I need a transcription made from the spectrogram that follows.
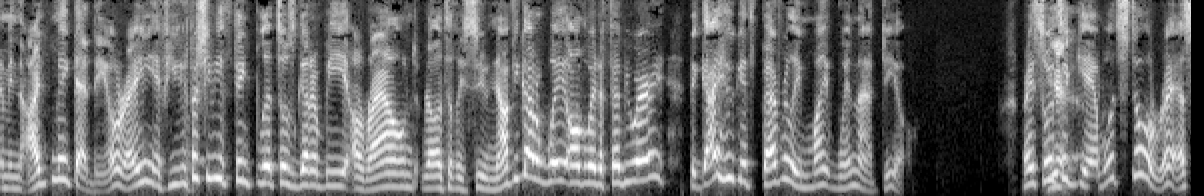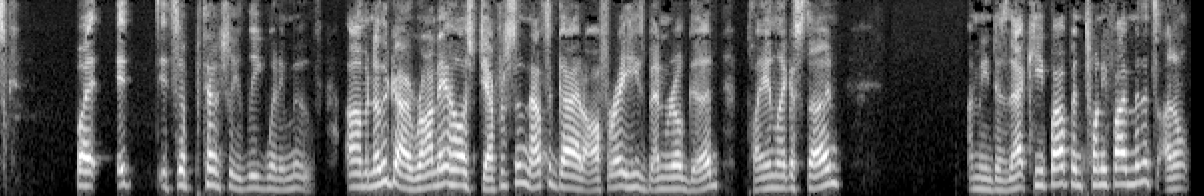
I mean, I'd make that deal, right? If you, especially if you think Bledsoe's gonna be around relatively soon. Now, if you got to wait all the way to February, the guy who gets Beverley might win that deal, right? So it's yeah. a gamble. It's still a risk, but it it's a potentially league winning move. Um, another guy, Rondae Hollis Jefferson. That's a guy at offer rate. He's been real good, playing like a stud. I mean, does that keep up in 25 minutes? I don't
